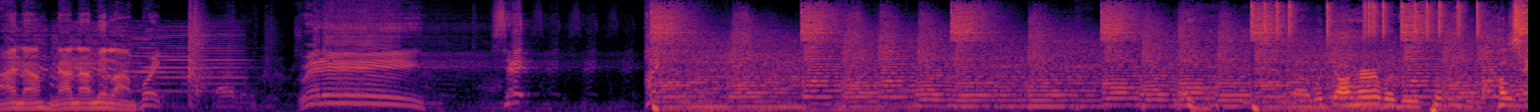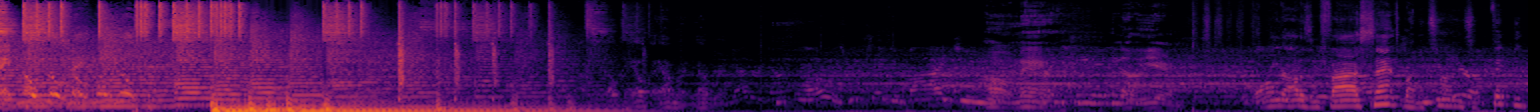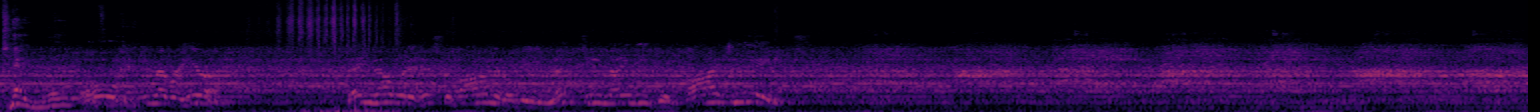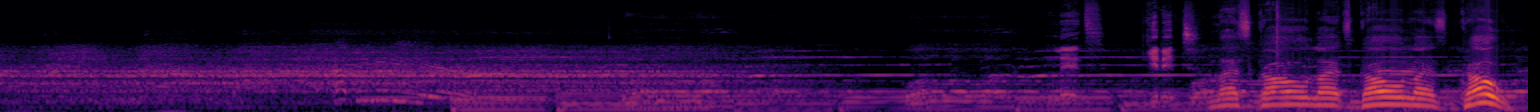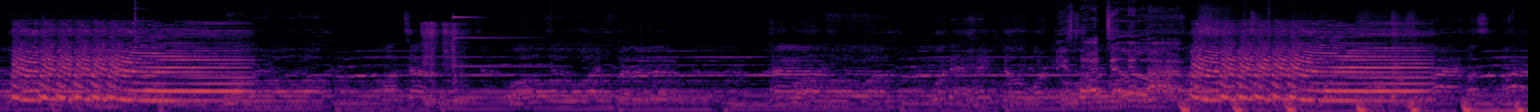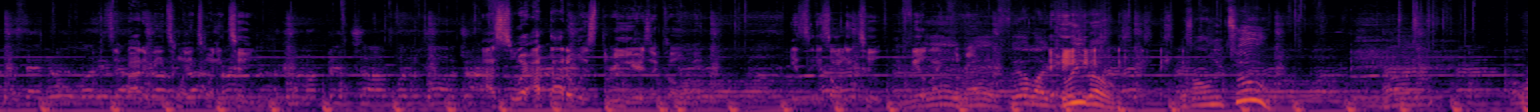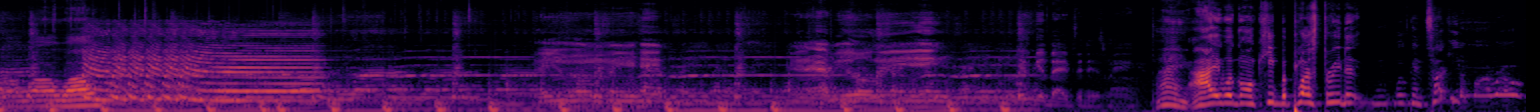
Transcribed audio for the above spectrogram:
I know. Now, now, midline. Break. Ready. Set. Uh, what y'all heard was the equivalent of a coach. No, no, no, no, no. Five cents about to turn into fifty k, boy. Oh, can you ever hear them? They know when it hits the bottom, it'll be 1990 goodbye to the 80s. Happy New Year! Let's get it. Let's go, let's go, let's go. They start telling lies. It's about to be 2022. I swear, I thought it was three years of COVID. It's it's only two. It feel like three. man, it feel like three though. It's only two. Man. Wow, wow, wow. Let's get back to this, man. Dang, Iowa gonna keep it plus three to with Kentucky tomorrow.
